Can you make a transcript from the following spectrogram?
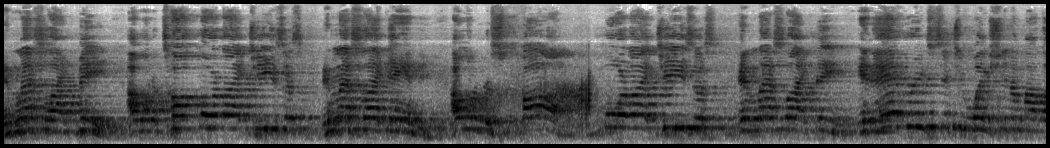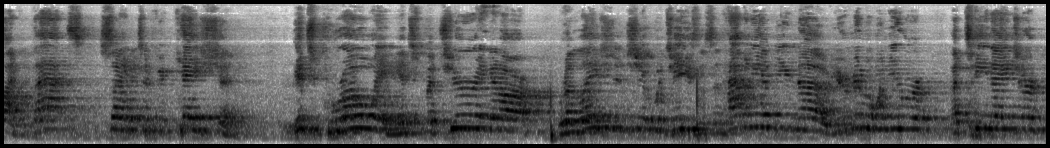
and less like me. I want to talk more like Jesus and less like Andy. I want to respond more like Jesus and less like me in every situation of my life. That's sanctification. It's growing, it's maturing in our relationship with Jesus. And how many of you know? You remember when you were a teenager?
